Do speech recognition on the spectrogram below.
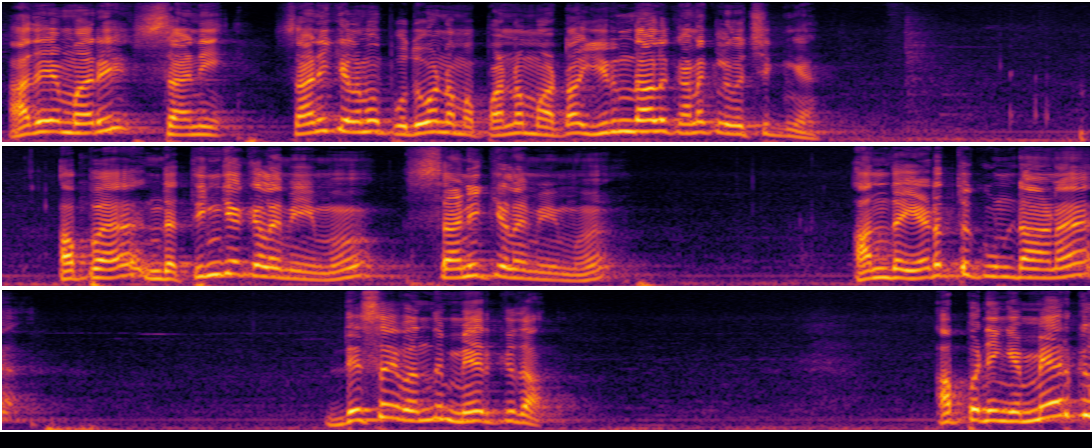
அதே மாதிரி சனி. சனிக்கிழமை பொதுவாக நம்ம பண்ண மாட்டோம். இருந்தாலும் கணக்கில் வச்சுக்கோங்க. அப்போ இந்த திங்கக்கிழமையும் சனிக்கிழமையும் அந்த இடத்துக்கு உண்டான திசை வந்து மேற்கு தான். அப்போ நீங்கள் மேற்கு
